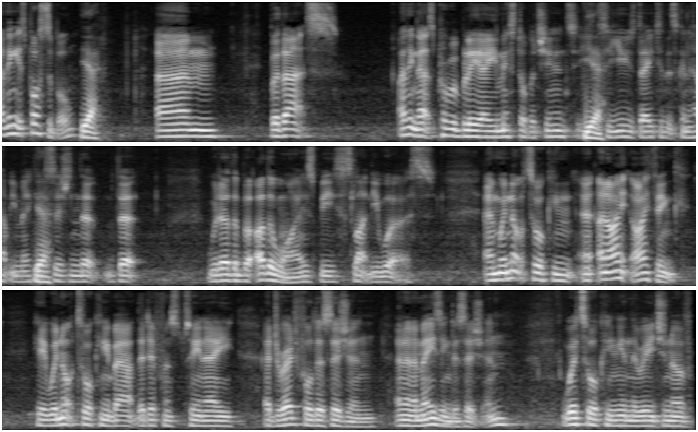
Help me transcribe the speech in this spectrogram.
I think it's possible. Yeah, Um, but that's, I think that's probably a missed opportunity Yeah. to use data that's going to help you make Yeah. a decision that that would other but otherwise be slightly worse. And we're not talking, and and I, I think here we're not talking about the difference between a, a dreadful decision and an amazing decision. We're talking in the region of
